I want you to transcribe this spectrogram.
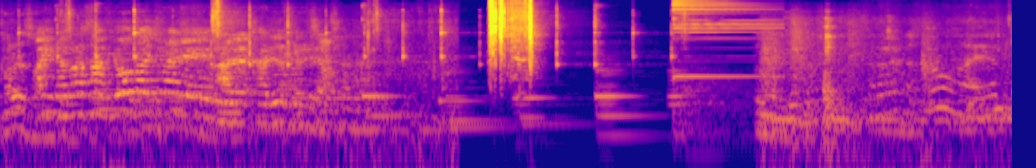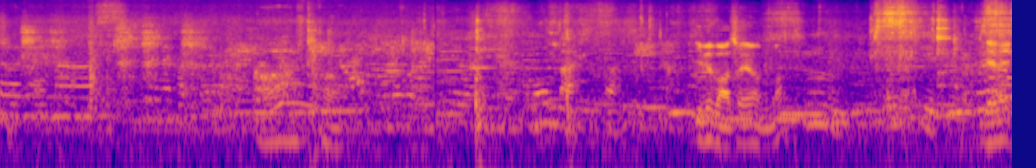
가래서 아 가려서 괜찮아 아 좋다. 너무 맛있어 입에 맞아요, 엄마? 응 그렇지 얘네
